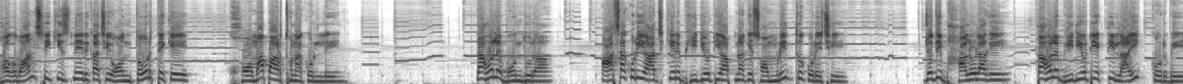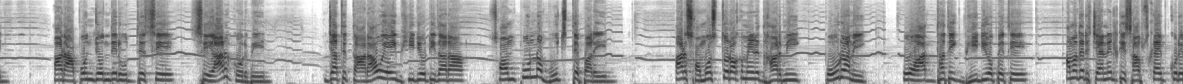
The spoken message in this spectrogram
ভগবান শ্রীকৃষ্ণের কাছে অন্তর থেকে ক্ষমা প্রার্থনা করলেন। তাহলে বন্ধুরা, আশা করি আজকের ভিডিওটি আপনাকে সমৃদ্ধ করেছে। যদি ভালো লাগে, তাহলে ভিডিওটি একটি লাইক করবেন আর আপনজনদের উদ্দেশ্যে শেয়ার করবেন, যাতে তারাও এই ভিডিওটি দ্বারা সম্পূর্ণ বুঝতে পারেন। আর সমস্ত রকমের ধার্মিক, পৌরাণিক ও আধ্যাত্মিক ভিডিও পেতে আমাদের চ্যানেলটি সাবস্ক্রাইব করে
